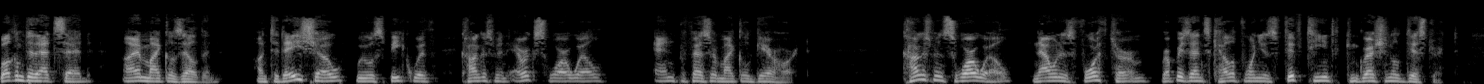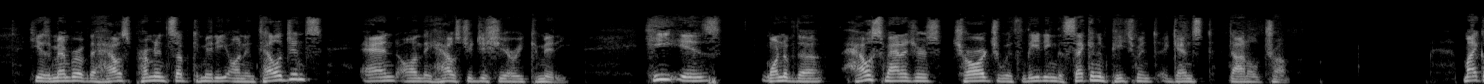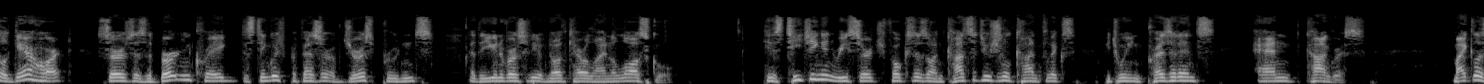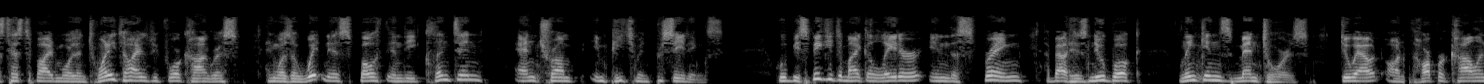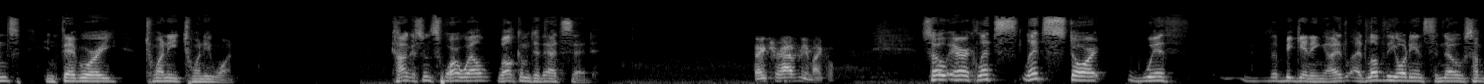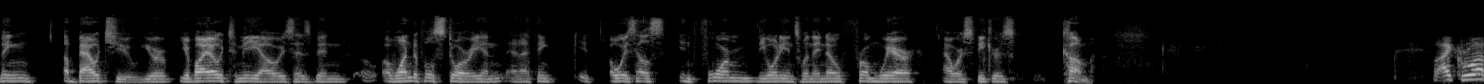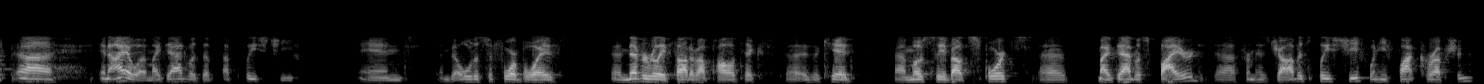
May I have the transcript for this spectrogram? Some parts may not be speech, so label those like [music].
Welcome to That Said. I'm Michael Zeldin. On today's show, we will speak with Congressman Eric Swalwell and Professor Michael Gerhardt. Congressman Swalwell, now in his fourth term, represents California's 15th congressional district. He is a member of the House Permanent Subcommittee on Intelligence and on the House Judiciary Committee. He is one of the House managers charged with leading the second impeachment against Donald Trump. Michael Gerhardt serves as the Burton Craige Distinguished Professor of Jurisprudence at the University of North Carolina Law School. His teaching and research focuses on constitutional conflicts between presidents and Congress. Michael has testified more than 20 times before Congress and was a witness both in the Clinton and Trump impeachment proceedings. We'll be speaking to Michael later in the spring about his new book, Lincoln's Mentors, due out on HarperCollins in February 2021. Congressman Swalwell, welcome to That Said. Thanks for having me, Michael. So, Eric, let's let's start with the beginning. I'd, I'd love the audience to know something about you. Your your bio to me always has been a wonderful story, and, and I think it always helps inform the audience when they know from where our speakers come. Well, I grew up uh, in Iowa. My dad was a, a, police chief, and I'm the oldest of four boys. I never really thought about politics uh, as a kid, uh, mostly about sports. Uh, my dad was fired uh, from his job as police chief when he fought corruption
